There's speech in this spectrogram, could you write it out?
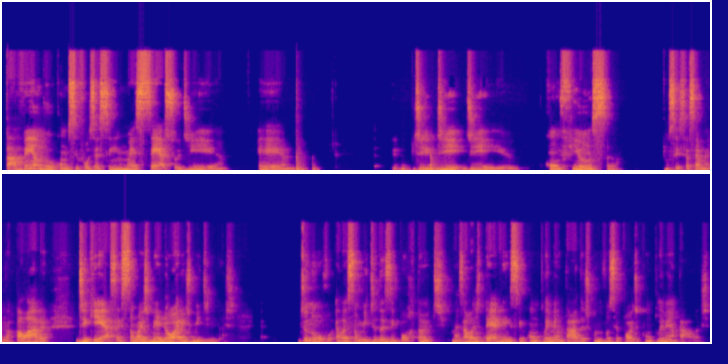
está vendo como se fosse assim um excesso de, é, de, de, de confiança, não sei se essa é a melhor palavra, de que essas são as melhores medidas. De novo, elas são medidas importantes, mas elas devem ser complementadas quando você pode complementá-las.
